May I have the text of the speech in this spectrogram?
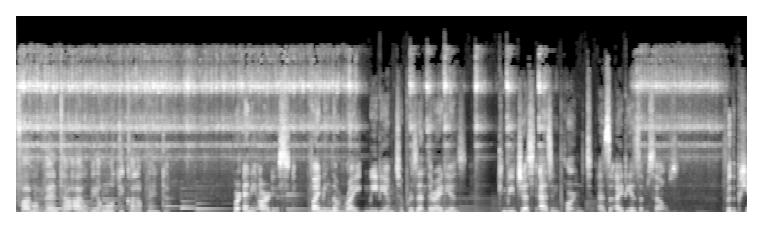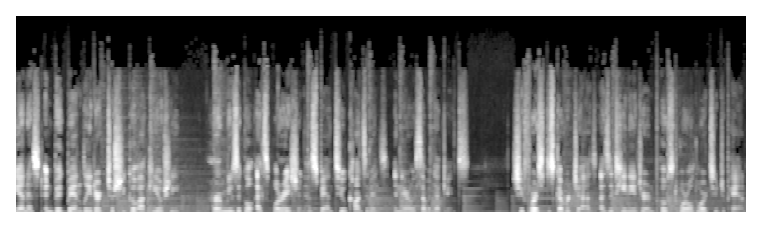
if I were a painter, I would be a multicolor painter. For any artist, finding the right medium to present their ideas can be just as important as the ideas themselves. For the pianist and big band leader Toshiko Akiyoshi, her musical exploration has spanned two continents in nearly seven decades. She first discovered jazz as a teenager in post World War II Japan.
